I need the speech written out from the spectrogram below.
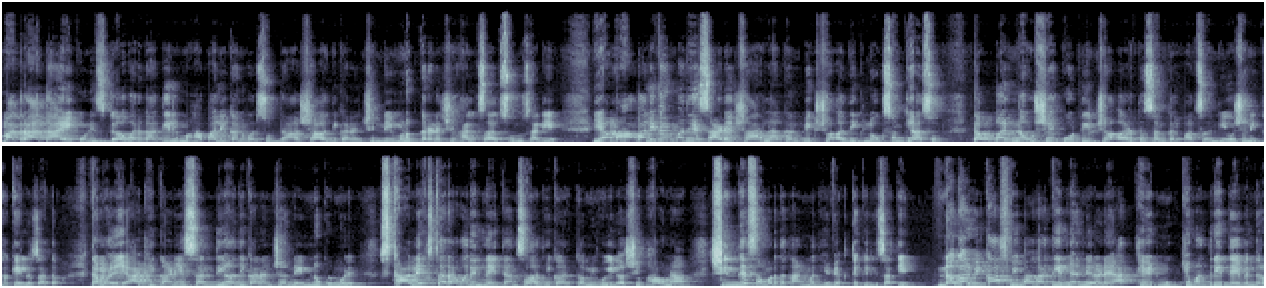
मात्र आता एकोणीस ड वर्गातील महापालिकांवर सुद्धा अशा अधिकाऱ्यांची नेमणूक करण्याची हालचाल सुरू झाली आहे या महापालिकांमध्ये साडेचार लाखांपेक्षा अधिक लोकसंख्या असून तब्बल नऊशे कोटींच्या अर्थसंकल्पाचं नियोजन इथं केलं जातं. त्यामुळे या ठिकाणी संधी अधिकाऱ्यांच्या नेमणुकीमुळे स्थानिक स्तरावरील नेत्यांचा अधिकार कमी होईल अशी भावना शिंदे समर्थकांमध्ये व्यक्त केली जाते नगर विकास विभागातील या निर्णयात थेट मुख्यमंत्री देवेंद्र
